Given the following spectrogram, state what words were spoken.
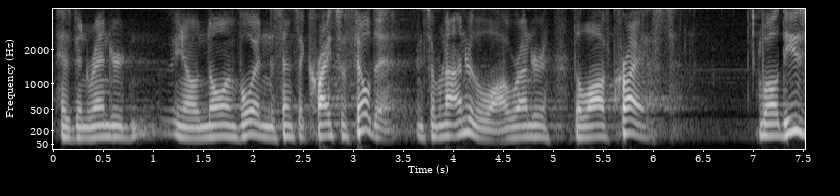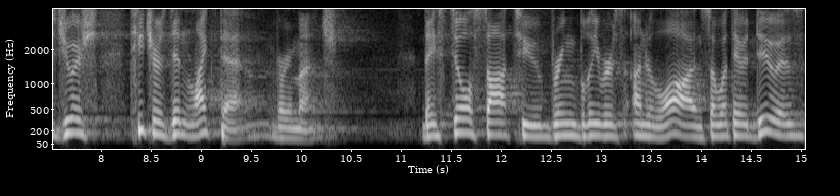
has been rendered, you know, null and void in the sense that Christ fulfilled it. And so we're not under the law. We're under the law of Christ. Well, these Jewish teachers didn't like that very much. They still sought to bring believers under the law. And so what they would do is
